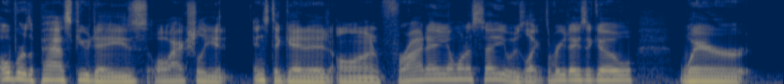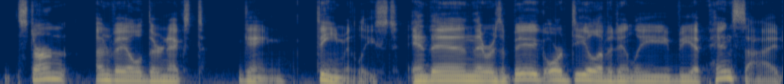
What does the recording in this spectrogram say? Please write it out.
over the past few days, well, actually, it instigated on Friday, I want to say, it was like three days ago, where Stern unveiled their next game, theme at least. And then there was a big ordeal, evidently, via Pinside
